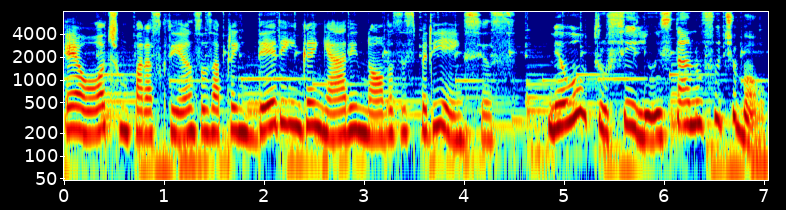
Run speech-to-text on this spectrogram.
É ótimo para as crianças aprenderem e ganharem novas experiências. Meu outro filho está no futebol.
